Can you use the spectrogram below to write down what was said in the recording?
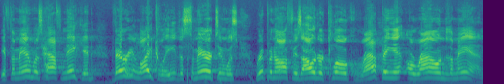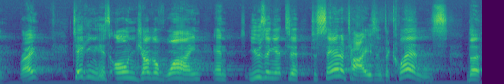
If the man was half naked, very likely the Samaritan was ripping off his outer cloak, wrapping it around the man, right? Taking his own jug of wine and using it to, to sanitize and to cleanse the,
